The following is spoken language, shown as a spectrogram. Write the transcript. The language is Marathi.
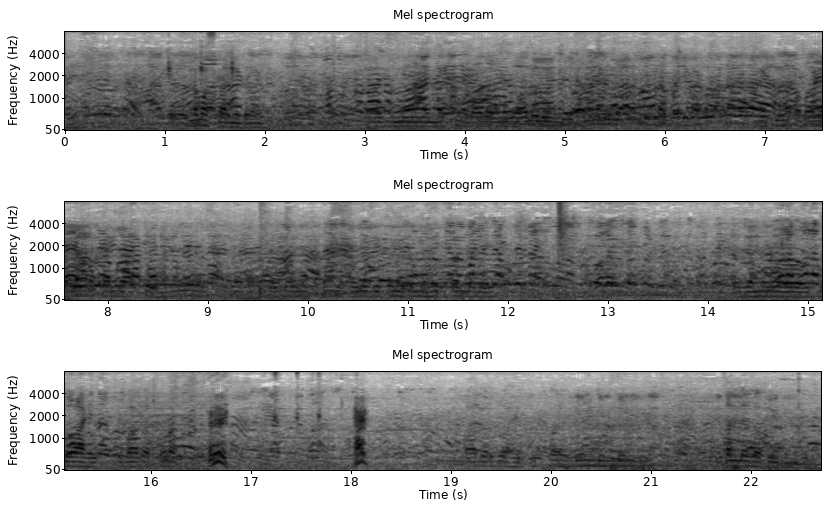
नमस्कार मित्रांनो आज मी जो आहे बाजार थोडा अरे! हट! बाजार जो है तो थोडा डिम डिम डिम चालल्या जातो इथून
